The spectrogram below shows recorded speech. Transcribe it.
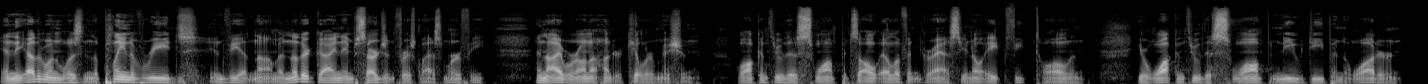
and the other one was in the Plain of Reeds in Vietnam. Another guy named Sergeant First Class Murphy and I were on a hunter killer mission, walking through this swamp. It's all elephant grass, you know, eight feet tall, and you're walking through this swamp knee deep in the water, and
